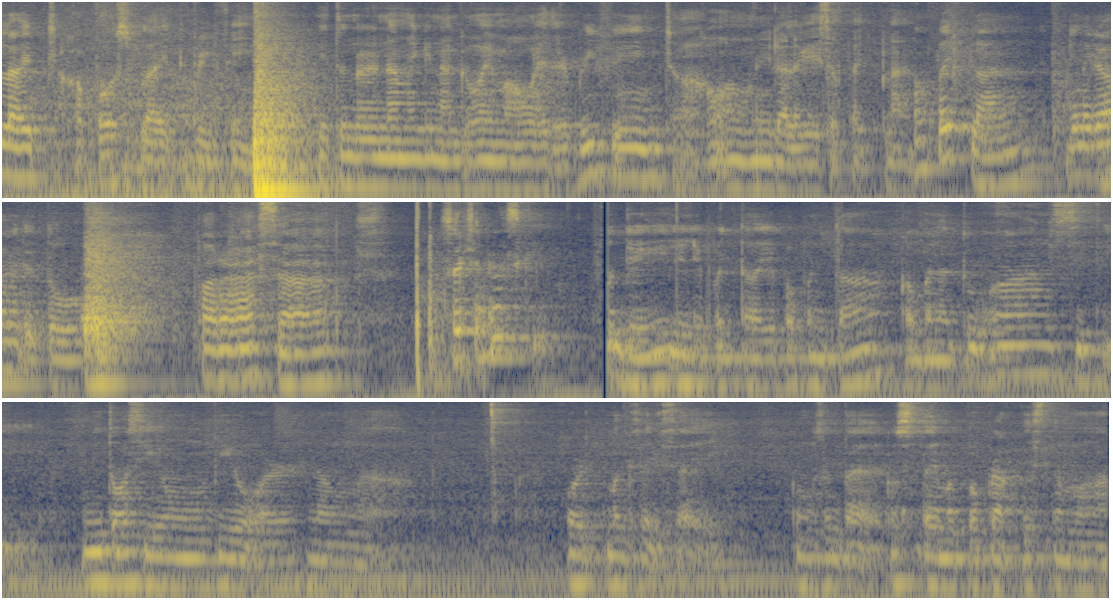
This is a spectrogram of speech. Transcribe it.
pre-flight tsaka post-flight briefing. Dito na rin namin ginagawa yung mga weather briefing tsaka kung ano nilalagay sa flight plan. Ang flight plan, ginagamit ito para sa search and rescue. Today, lilipad tayo papunta Cabanatuan City. Dito kasi yung VOR ng ah, Fort Magsaysay kung saan tayo, kung saan tayo magpa-practice ng mga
